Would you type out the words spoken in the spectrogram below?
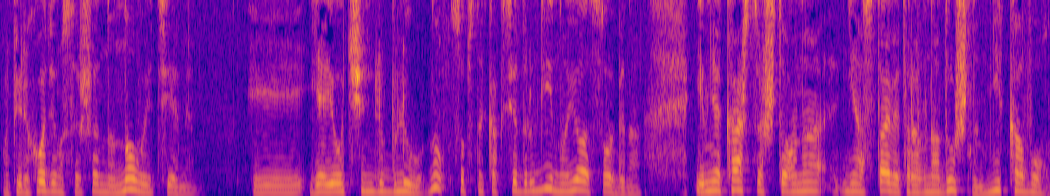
мы переходим к совершенно новой теме. И я ее очень люблю. Ну, собственно, как все другие, но ее особенно. И мне кажется, что она не оставит равнодушным никого.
